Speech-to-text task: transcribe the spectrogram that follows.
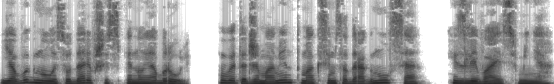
Я выгнулась, ударившись спиной об руль. В этот же момент Максим содрогнулся, изливаясь в меня.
